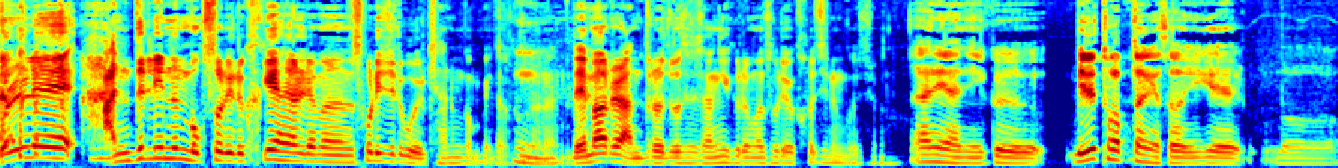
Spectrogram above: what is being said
원래 안 들리는 목소리를 크게 하려면 소리 지르고 이렇게 하는 겁니다. 그러면 음. 내 말을 안 들어줘 세상이 그러면 소리가 커지는 거죠. 아니 아니 그 미래통합당에서 이게 뭐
